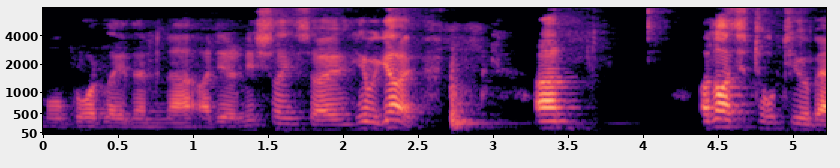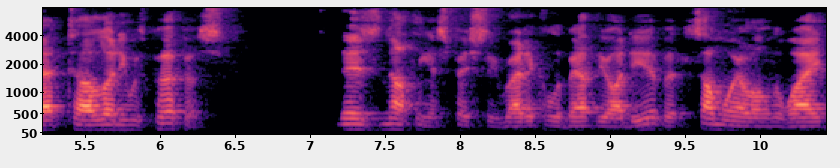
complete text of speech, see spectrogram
more broadly than uh, I did initially. So here we go. Um, I'd like to talk to you about uh, learning with purpose. There's nothing especially radical about the idea, but somewhere along the way,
